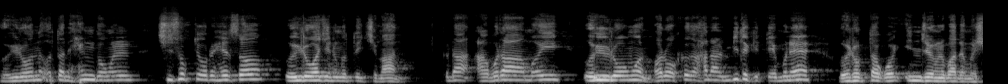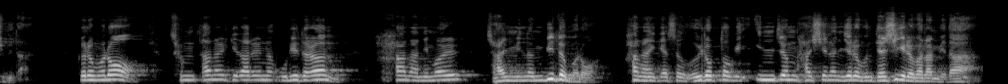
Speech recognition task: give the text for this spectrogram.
의로운 어떤 행동을 지속적으로 해서 의로워지는 것도 있지만 그러나 아브라함의 의로움은 바로 그가 하나님을 믿었기 때문에 의롭다고 인정을 받은 것입니다. 그러므로 성탄을 기다리는 우리들은 하나님을 잘 믿는 믿음으로 하나님께서 의롭다고 인정하시는 여러분 되시기를 바랍니다.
